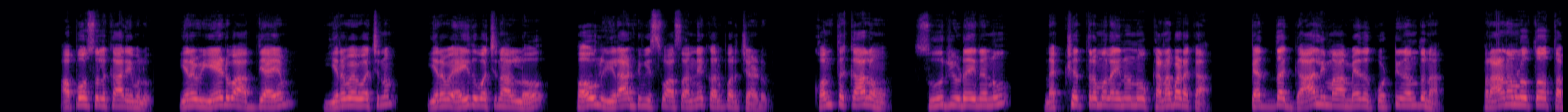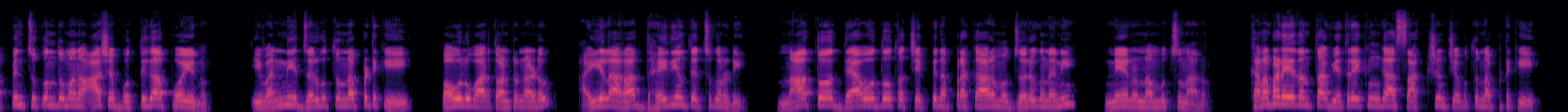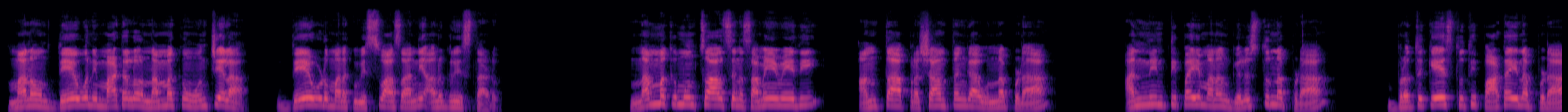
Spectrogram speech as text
అపోసుల కార్యములు ఇరవై ఏడవ అధ్యాయం ఇరవై వచనం ఇరవై ఐదు వచనాల్లో పౌలు ఇలాంటి విశ్వాసాన్నే కనుపరిచాడు. కొంతకాలం సూర్యుడైనను నక్షత్రములైనను కనబడక పెద్ద గాలి మా మీద కొట్టినందున ప్రాణములతో తప్పించుకుందుమను ఆశ బొత్తిగా పోయెను. ఇవన్నీ జరుగుతున్నప్పటికీ పౌలు వారితో అంటున్నాడు అయ్యలారా ధైర్యం తెచ్చుకొనుడి. నాతో దేవదూత చెప్పిన ప్రకారము జరుగునని నేను నమ్ముచున్నాను. కనబడేదంతా వ్యతిరేకంగా సాక్ష్యం చెబుతున్నప్పటికీ మనం దేవుని మాటలో నమ్మకం ఉంచేలా దేవుడు మనకు విశ్వాసాన్ని అనుగ్రహిస్తాడు. నమ్మకముంచాల్సిన సమయమేది? అంతా ప్రశాంతంగా ఉన్నప్పుడా? అన్నింటిపై మనం గెలుస్తున్నప్పుడా? బ్రతుకే స్థుతి పాటైనప్పుడా?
